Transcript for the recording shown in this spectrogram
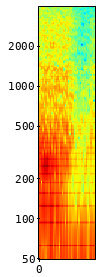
Mm-hmm.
